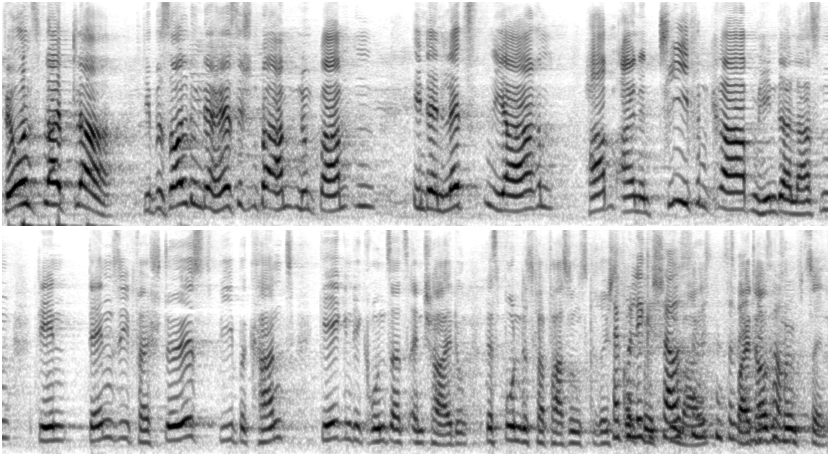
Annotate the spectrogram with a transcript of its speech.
Für uns bleibt klar, die Besoldung der hessischen Beamtinnen und Beamten in den letzten Jahren haben einen tiefen Graben hinterlassen, denn sie verstößt, wie bekannt, gegen die Grundsatzentscheidung des Bundesverfassungsgerichts vom 5. Mai 2015.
